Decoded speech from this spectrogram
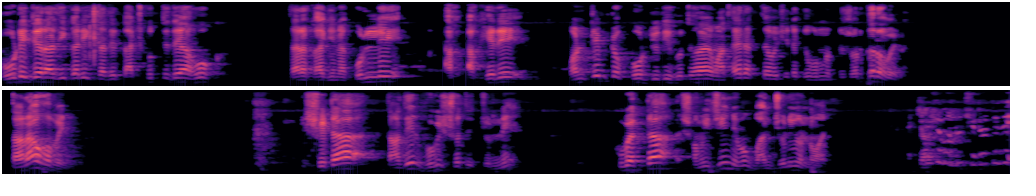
বোর্ডের যারা আধিকারিক, তাদের কাজ করতে দেয়া হোক, তারা কাজ না করলে আখেরে কন্টেম্পট অফ কোর্ট যদি হতে হয়, মাথায় রাখতে হবে, সেটাকে কেবলমাত্র সরকার হবে না। তারাও হবেন সেটা তাদের ভবিষ্যতের জন্যে খুব একটা সমীচীন এবং বাঞ্ছনীয় নয়। সেটা হচ্ছে যে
